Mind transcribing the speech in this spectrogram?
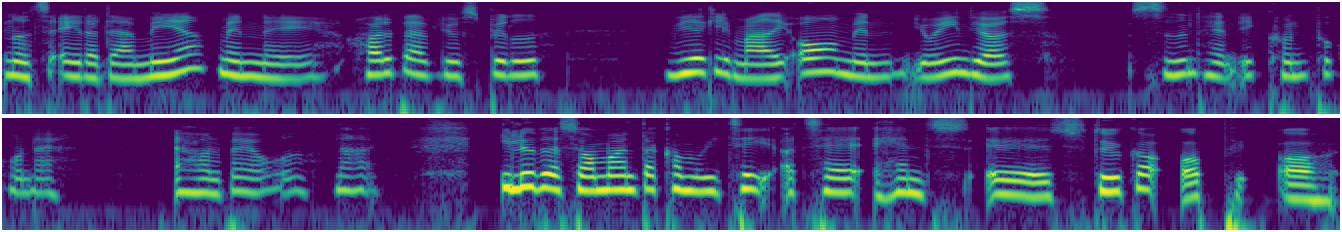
noget teater, der er mere, men øh, Holberg blev spillet virkelig meget i år, men jo egentlig også sidenhen, ikke kun på grund af, af Holberg-året. Nej. I løbet af sommeren, der kommer vi til at tage hans øh, stykker op og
